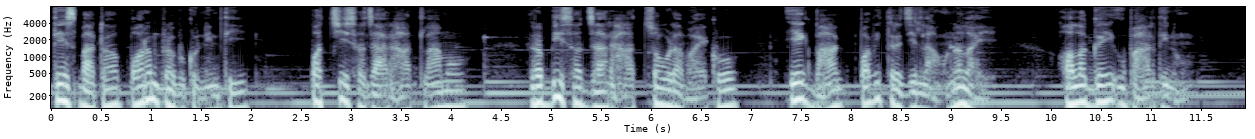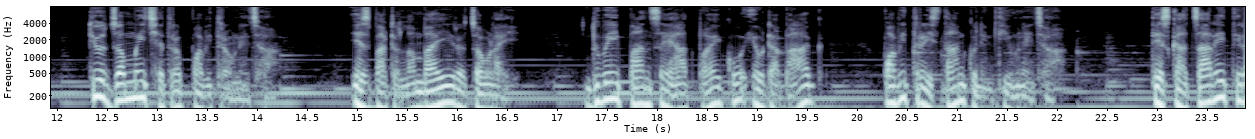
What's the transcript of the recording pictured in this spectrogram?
त्यसबाट परमप्रभुको निम्ति पच्चिस हजार हात लामो र बिस हजार हात चौडा भएको एक भाग पवित्र जिल्ला हुनलाई अलग्गै उपहार दिनु। त्यो जम्मै क्षेत्र पवित्र हुनेछ। यसबाट लम्बाइ र चौडाइ दुवै पाँच सय हात भएको एउटा भाग पवित्र स्थानको निम्ति हुनेछ। त्यसका चारैतिर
